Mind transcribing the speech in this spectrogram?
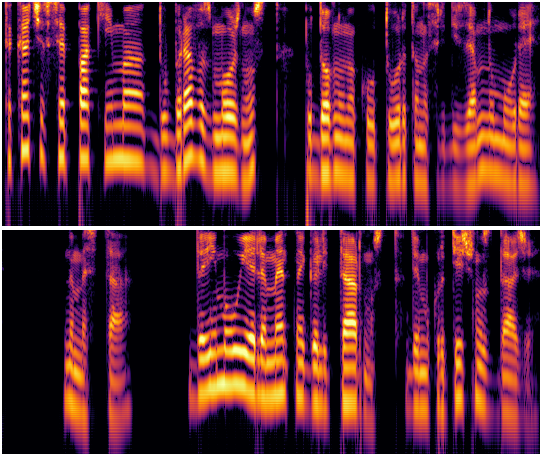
Така че все пак има добра възможност, подобно на културата на Средиземно море, на места, да е имало и елемент на егалитарност, демократичност даже,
